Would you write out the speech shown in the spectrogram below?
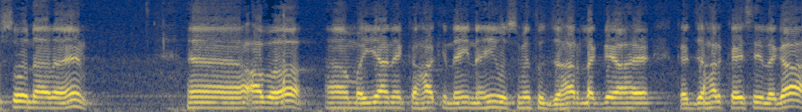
सो नारायण अब मैया ने कहा कि नहीं नहीं, उसमें तो जहर लग गया है। कि जहर कैसे लगा?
